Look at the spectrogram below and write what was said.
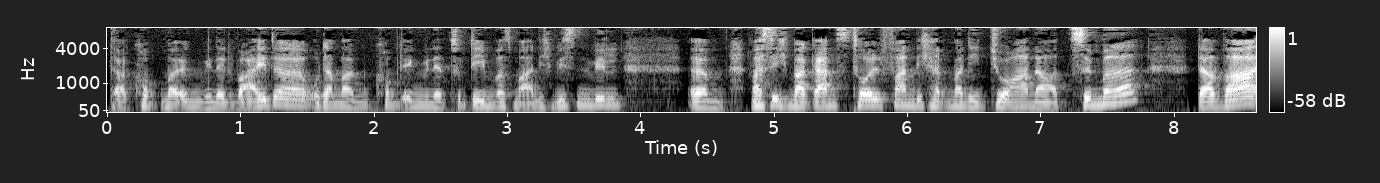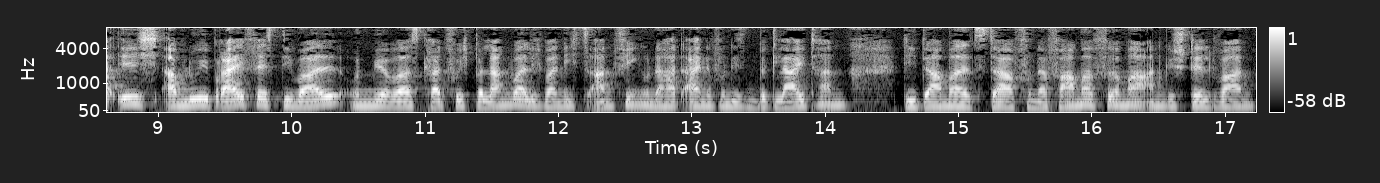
da kommt man irgendwie nicht weiter oder man kommt irgendwie nicht zu dem, was man eigentlich wissen will. Ähm, was ich mal ganz toll fand, ich hatte mal die Joanna Zimmer. Da war ich am Louis Brey Festival und mir war es gerade furchtbar langweilig, weil nichts anfing. Und da hat eine von diesen Begleitern, die damals da von der Pharmafirma angestellt waren,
